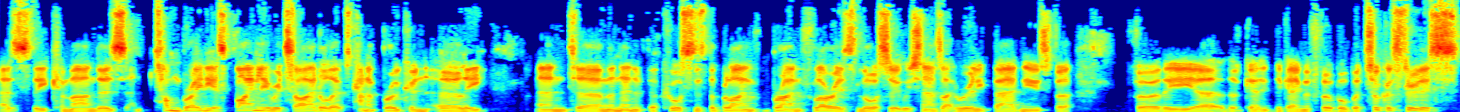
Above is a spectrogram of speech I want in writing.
as the Commanders, and Tom Brady has finally retired, although it's kind of broken early. And um, and then of course there's the Brian, Brian Flores lawsuit, which sounds like really bad news for for the uh, the, the game of football. But took us through this,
